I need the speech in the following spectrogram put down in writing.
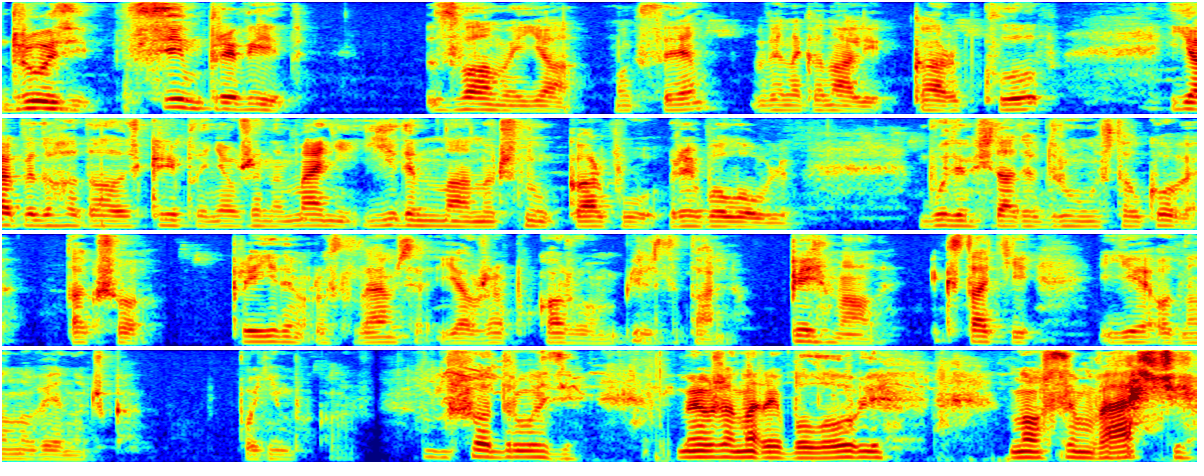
Друзі, всім привіт! З вами я, Максим. Ви на каналі Карп Клуб. Як ви догадались, кріплення вже на мені. Їдемо на ночну карпу риболовлю. Будемо сідати в другому ставкове. Так що приїдемо, розкладаємося, я вже покажу вам більш детально. Пігнали! І, кстати, є одна новиночка. Потім покажу. Ну що, друзі, ми вже на риболовлі, носимо вещі.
